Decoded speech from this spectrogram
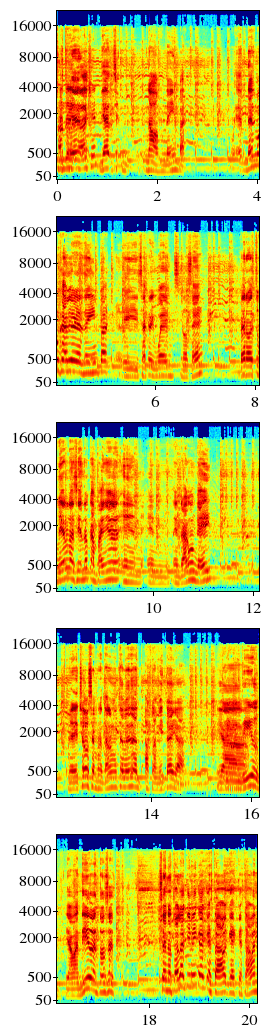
¿Son de estuvieron- FH? ya- sí, no, de Impact. Desmond Javier es de Impact y Zachary Wentz, no sé. Pero estuvieron haciendo campaña en, en, en Dragon Gate. De hecho, se enfrentaron muchas veces a, a Flamita y a, y a, Y a Bandido. y a Bandido. Entonces, se notó la química que, estaba, que, que estaban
